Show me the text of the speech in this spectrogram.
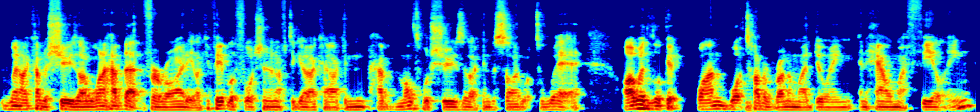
when I come to shoes, I want to have that variety. Like if people are fortunate enough to go, okay, I can have multiple shoes that I can decide what to wear. I would look at one, what type of run am I doing and how am I feeling?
